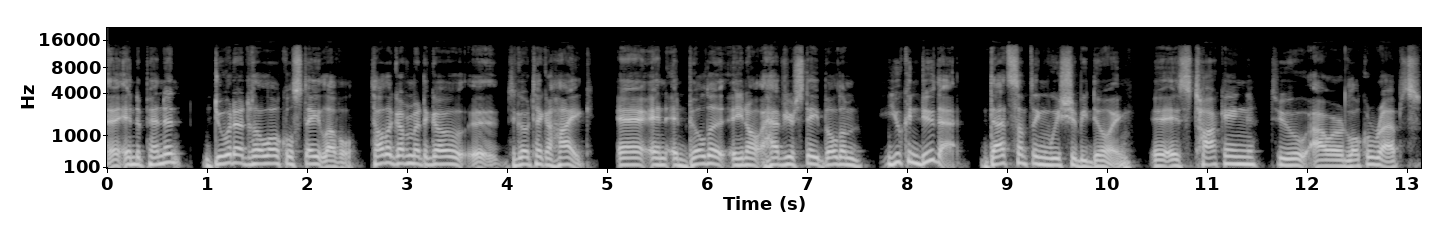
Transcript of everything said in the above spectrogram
uh, independent? Do it at the local state level. Tell the government to go uh, to go take a hike and, and and build a you know have your state build them. You can do that that's something we should be doing is talking to our local reps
